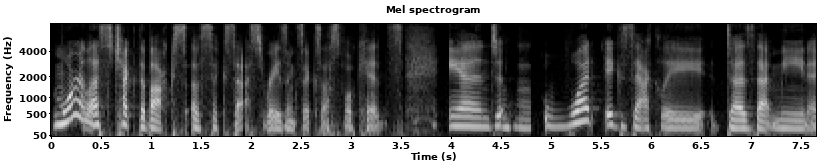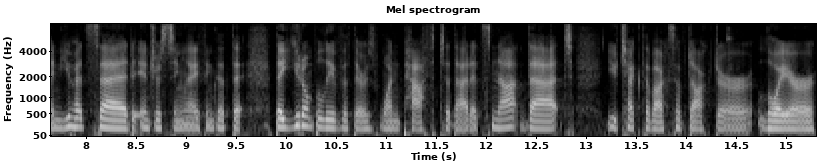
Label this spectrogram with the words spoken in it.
more or less check the box of success, raising successful kids. And mm-hmm. what exactly does that mean? And you had said, interestingly, I think that, the, that you don't believe that there's one path to that. It's not that you check the box of doctor, lawyer,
